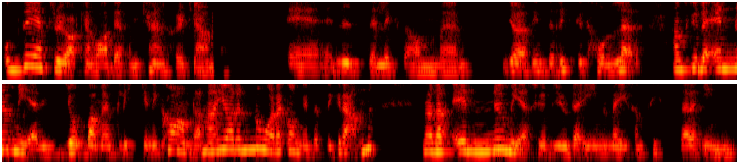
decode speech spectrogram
Och det tror jag kan vara det som kanske kan eh, lite liksom eh, göra att det inte riktigt håller. Han skulle ännu mer jobba med blicken i kameran. Han gör det några gånger lite grann. Men att han ännu mer skulle bjuda in mig som tittare in,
